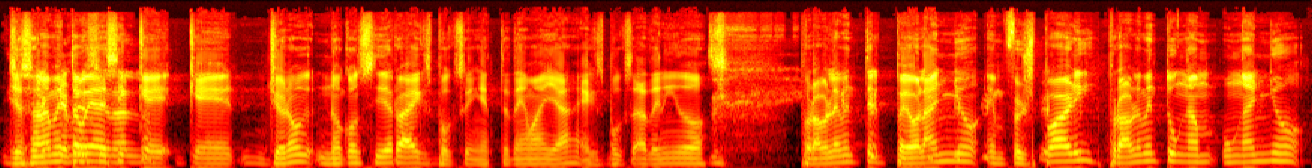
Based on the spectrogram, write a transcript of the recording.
yo solamente voy a decir que, que yo no, no considero a Xbox en este tema ya. Xbox ha tenido probablemente el peor año en First Party, probablemente un, un año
